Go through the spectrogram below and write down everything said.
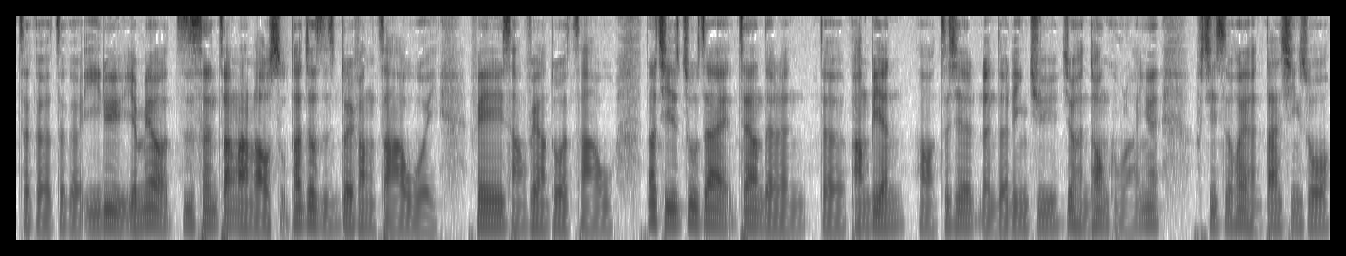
这个这个疑虑，也没有滋生蟑螂老鼠，它就只是堆放杂物而已，非常非常多的杂物。那其实住在这样的人的旁边，哦，这些人的邻居就很痛苦了，因为其实会很担心说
